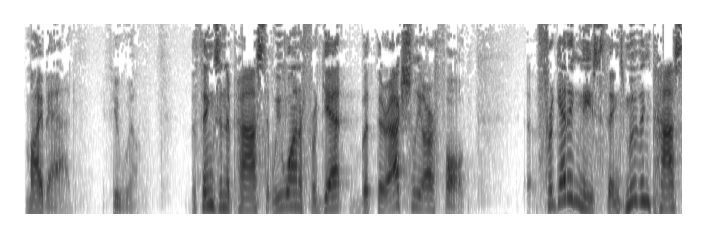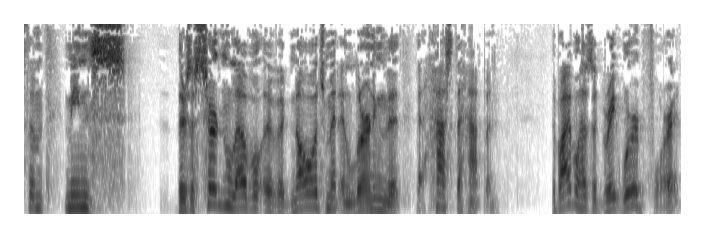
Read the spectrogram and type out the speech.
my bad, if you will. The things in the past that we want to forget, but they're actually our fault. Forgetting these things, moving past them, means there's a certain level of acknowledgement and learning that, that has to happen. The Bible has a great word for it,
